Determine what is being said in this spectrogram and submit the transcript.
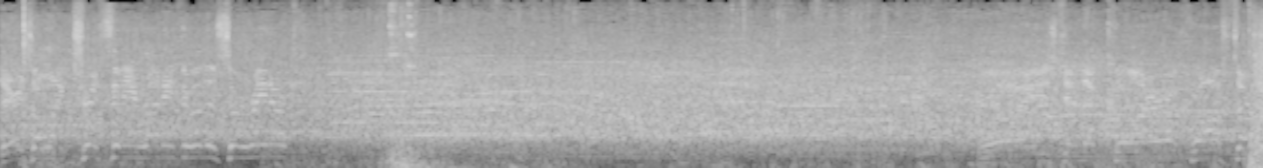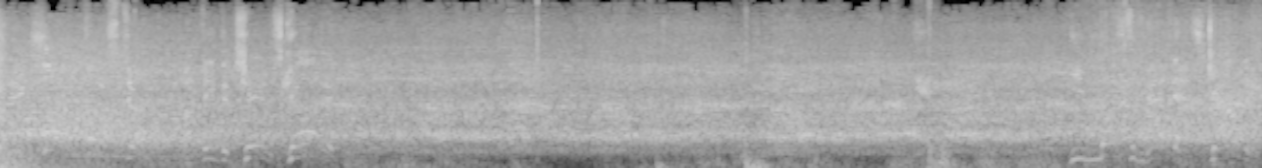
There's electricity running through this arena. Poised in the corner across the ring. Buster. I think the champ's got it. He must have had that scouting.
